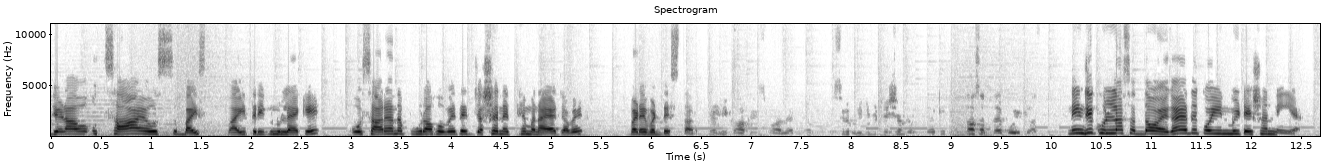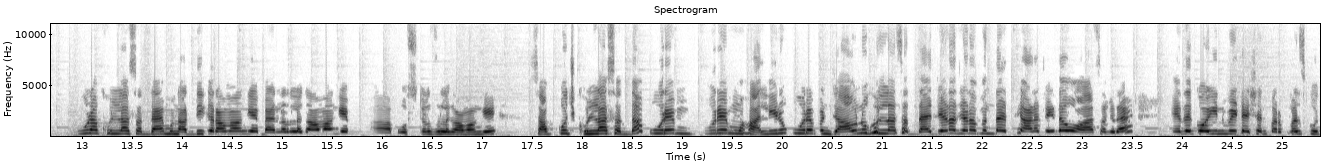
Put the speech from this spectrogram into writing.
ਜਿਹੜਾ ਉਤਸ਼ਾਹ ਹੈ ਉਸ 22 22 ਤਰੀਕ ਨੂੰ ਲੈ ਕੇ ਉਹ ਸਾਰਿਆਂ ਦਾ ਪੂਰਾ ਹੋਵੇ ਤੇ ਜਸ਼ਨ ਇੱਥੇ ਮਨਾਇਆ ਜਾਵੇ ਬੜੇ ਵੱਡੇ ਸਤਰ ਤੇ। ਵੀ ਕਾਫੀ ਸਵਾਲ ਹੈ ਸਿਰਫ ਇਨਵੀਟੇਸ਼ਨ ਦੇ ਉੱਤੇ ਹੈ ਕਿ ਕਿੰਨਾ ਸੱਦਾ ਹੈ ਕੋਈ ਨਹੀਂ ਜੇ ਖੁੱਲਾ ਸੱਦਾ ਹੋਏਗਾ ਇਹਦੇ ਕੋਈ ਇਨਵੀਟੇਸ਼ਨ ਨਹੀਂ ਹੈ ਪੂਰਾ ਖੁੱਲਾ ਸੱਦਾ ਹੈ ਮੁਨਾਦੀ ਕਰਾਵਾਂਗੇ ਬੈਨਰ ਲਗਾਵਾਂਗੇ ਪੋਸਟਰਸ ਲਗਾਵਾਂਗੇ ਸਭ ਕੁਝ ਖੁੱਲਾ ਸੱਦਾ ਪੂਰੇ ਪੂਰੇ ਮੁਹਾਲੀ ਨੂੰ ਪੂਰੇ ਪੰਜਾਬ ਨੂੰ ਖੁੱਲਾ ਸੱਦਾ ਹੈ। ਜਿਹੜਾ ਜਿਹੜਾ ਬੰਦਾ ਇੱਥੇ ਆਣਾ ਚਾਹੀਦਾ ਉਹ ਆ ਸਕਦਾ ਹੈ। ਇਹਦੇ ਕੋਈ ਇਨਵੀਟੇਸ਼ਨ ਪਰਪਸ ਕੁਝ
